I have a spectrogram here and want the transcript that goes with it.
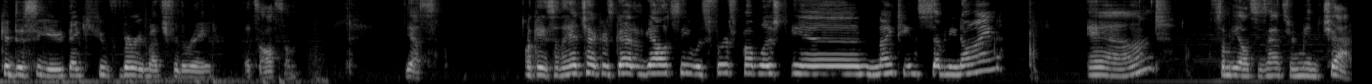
Good to see you. Thank you very much for the raid. That's awesome. Yes. Okay, so The Hitchhiker's Guide to the Galaxy was first published in 1979. And somebody else is answering me in the chat.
